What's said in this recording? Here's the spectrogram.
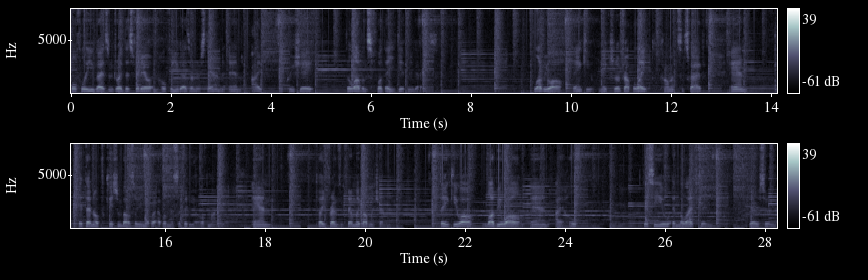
hopefully you guys enjoyed this video, and hopefully you guys understand, and I appreciate the love and support that you give me, guys. Love you all. Thank you. Make sure to drop a like, comment, subscribe, and hit that notification bell so you never ever miss a video of mine. And tell your friends and family about my channel. Thank you all. Love you all. And I hope to see you in the live stream very soon.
